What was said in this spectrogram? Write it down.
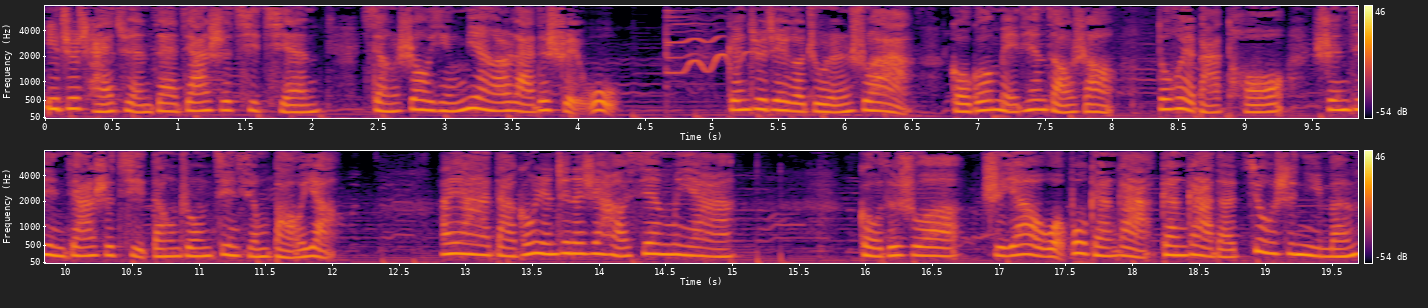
一只柴犬在加湿器前享受迎面而来的水雾。根据这个主人说啊，狗狗每天早上都会把头伸进加湿器当中进行保养。哎呀，打工人真的是好羡慕呀！狗子说：“只要我不尴尬，尴尬的就是你们。”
